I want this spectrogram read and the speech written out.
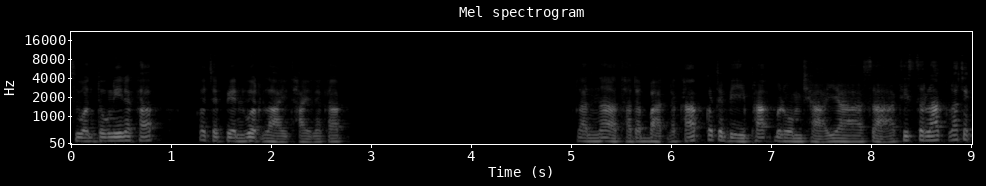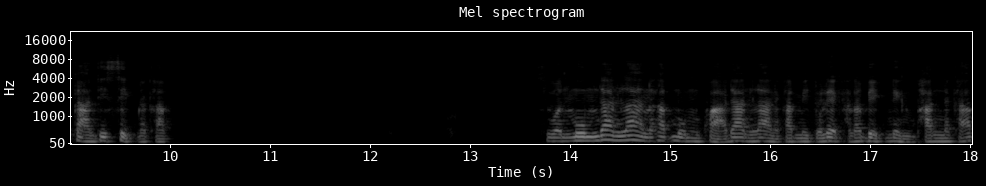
ส่วนตรงนี้นะครับก็จะเป็นลวดลายไทยนะครับ ด้านหน้าธนบัตรนะครับ ก็จะมีพระบรมฉายาสาธิสลักษณ์รัชกาลที่ 10 นะครับ ส่วนมุมด้านล่างนะครับ มุมขวาด้านล่างนะครับ มีตัวเลขอาราบิก 1,000 นะครับ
